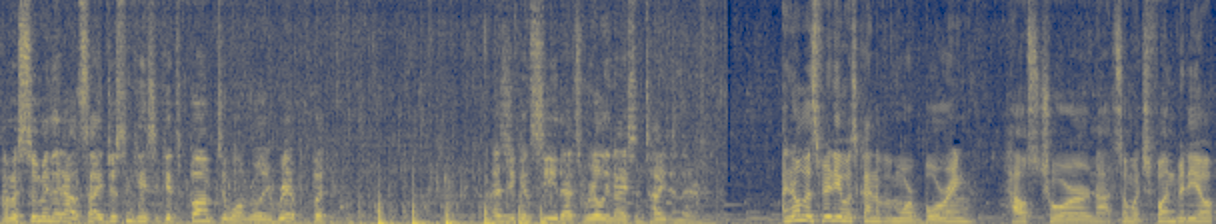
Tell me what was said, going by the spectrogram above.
I'm assuming that outside, just in case it gets bumped, it won't really rip, but as you can see, that's really nice and tight in there. I know this video is kind of a more boring house chore, not so much fun video,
